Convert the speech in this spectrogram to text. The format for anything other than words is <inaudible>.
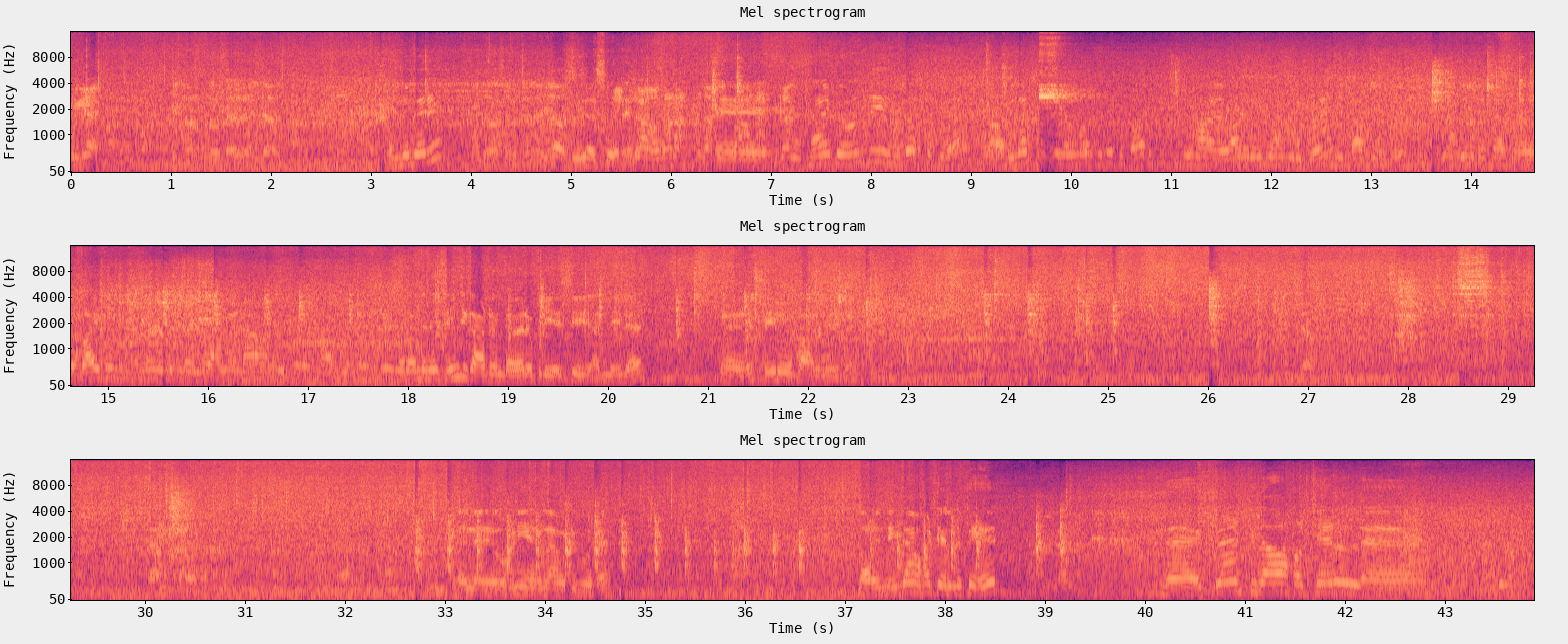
இல்லை என்ன பேர்? விலாஸ் ஹோட்டல்? நான் இப்போ வந்து விலாஸ் பக்கத்தில் விலாஸ் பக்கத்தில் இப்போ பாபிக்கு சிக்கன் வாங்குறதுக்கு வந்திருக்கேன் நீ சாப்பிடுறது. வாய்க்கும் இருக்காங்க. நான் வந்து சாப்பிடுறது வந்து இவர் வந்து நான் செஞ்சு காட்டுறேன் வேறு எப்படி செய் அந்த இதை? செய்கிறத பாருங்க இதை. அதில் ஒனியன் <laughs> எல்லாம் வெட்டி போடுறேன் பாருங்க இதுதான் ஹோட்டல் பேர். இந்த கிராண்ட் பிலா ஹோட்டல்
